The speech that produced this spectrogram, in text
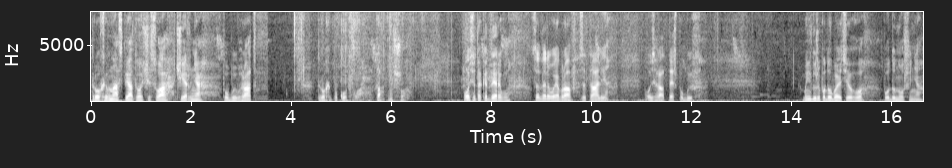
Трохи в нас 5 числа червня побив град. Трохи покоцало. Так, ну що. Ось отаке дерево. Це дерево я брав з Італії. Ось град теж побив. Мені дуже подобається його подоношення,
